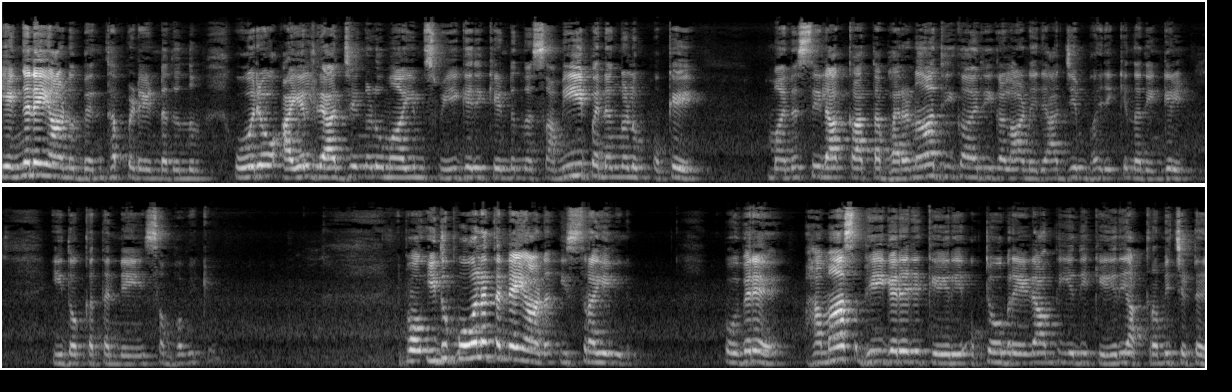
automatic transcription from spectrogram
എങ്ങനെയാണ് ബന്ധപ്പെടേണ്ടതെന്നും ഓരോ അയൽ രാജ്യങ്ങളുമായും സ്വീകരിക്കേണ്ടുന്ന സമീപനങ്ങളും ഒക്കെ മനസ്സിലാക്കാത്ത ഭരണാധികാരികളാണ് രാജ്യം ഭരിക്കുന്നതെങ്കിൽ ഇതൊക്കെ തന്നെ സംഭവിക്കും. ഇപ്പോൾ ഇതുപോലെ തന്നെയാണ് ഇസ്രയേലിലും. ഇവർ ഹമാസ് ഭീകരര് കയറി ഒക്ടോബർ ഏഴാം തീയതി കയറി ആക്രമിച്ചിട്ട്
